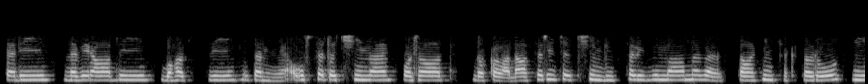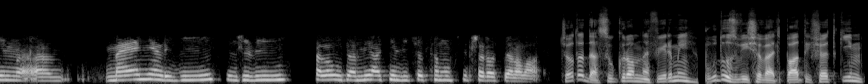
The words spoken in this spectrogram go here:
který nevyrábí bohatství země. A už se točíme pořád dokola. Dá se říct, že čím více lidí máme ve státním sektoru, tím eh, méně lidí živí celou zemi a tím více sa musí prerozdeľovať. Čo teda súkromné firmy budú zvyšovať platy všetkým?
